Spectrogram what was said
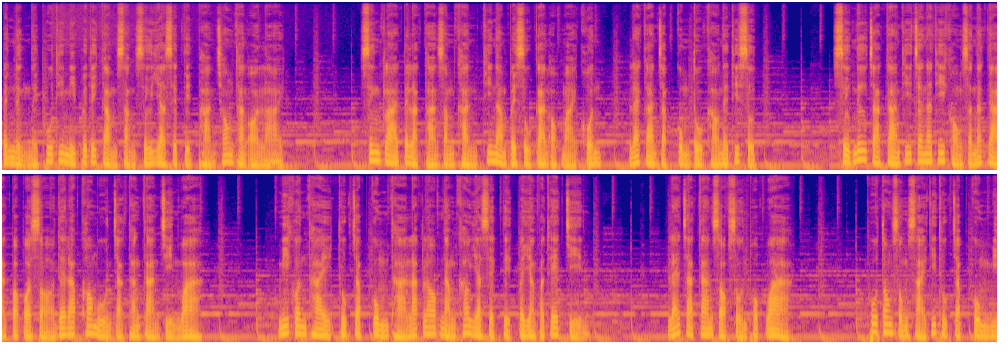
เป็นหนึ่งในผู้ที่มีพฤติกรรมสั่งซื้อยาเสพติดผ่านช่องทางออนไลน์ ซึ่งกลายเป็นหลักฐานสำคัญที่นำไปสู่การออกหมายค้น และการจับกลุ่มตัวเขาในที่สุดสืบเนื่องจากการที่เจ้าหน้าที่ของสำนักงานปปส ได้รับข้อมูลจากทางการจีนว่า มีคนไทยถูกจับกลุ่มฐานลักลอบนำเข้ายาเสพติดไปยังประเทศจีน และจากการสอบสวนพบว่า ผู้ต้องสงสัยที่ถูกจับกลุ่มมี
